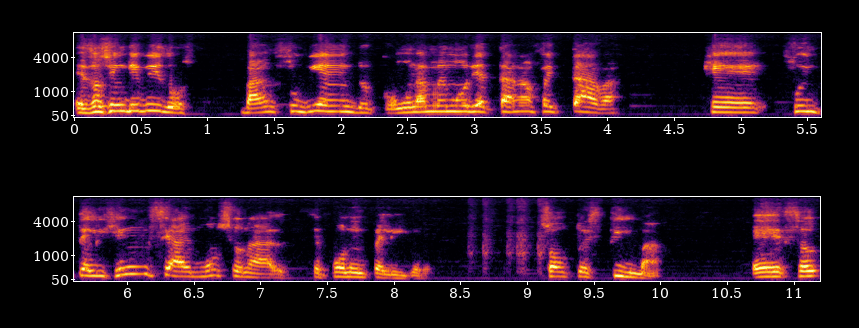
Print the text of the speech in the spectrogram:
Esos individuos van subiendo con una memoria tan afectada que su inteligencia emocional se pone en peligro, su autoestima, eso,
